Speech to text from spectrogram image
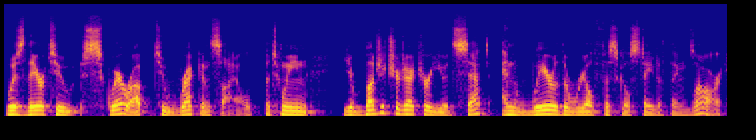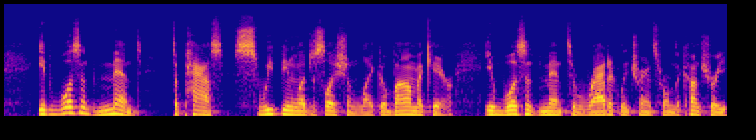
was there to square up, to reconcile between your budget trajectory you had set and where the real fiscal state of things are. It wasn't meant to pass sweeping legislation like Obamacare. It wasn't meant to radically transform the country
